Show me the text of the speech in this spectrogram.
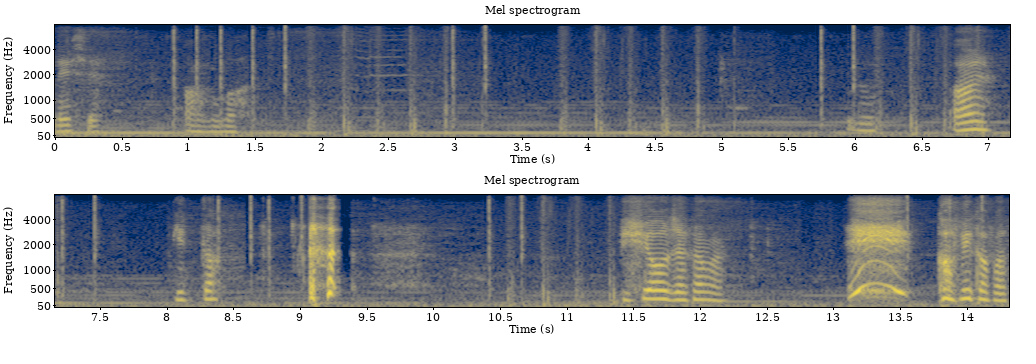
Neyse. Allah. Ay. Git lan. Bir şey olacak ama. Kapıyı kapat.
